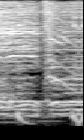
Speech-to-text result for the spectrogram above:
sido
